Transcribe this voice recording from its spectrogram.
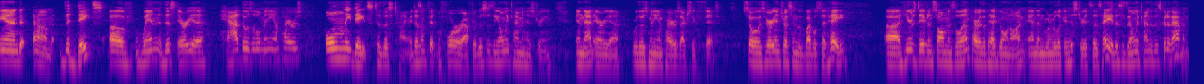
And um, the dates of when this area had those little mini empires only dates to this time. It doesn't fit before or after. This is the only time in history in that area where those mini empires actually fit. So it was very interesting that the Bible said, hey, uh, here's David and Solomon's little empire that they had going on, and then when we look at history, it says, hey, this is the only time that this could have happened.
